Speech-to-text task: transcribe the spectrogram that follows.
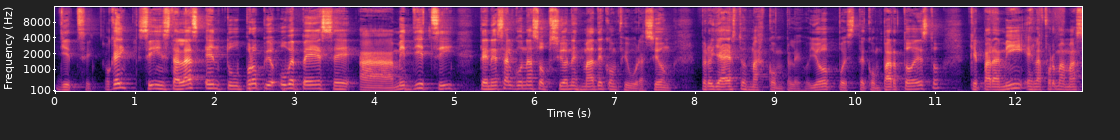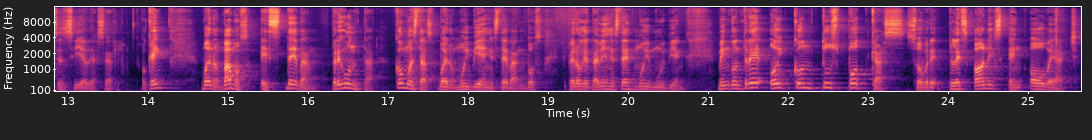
MeetJitsi. ¿Ok? Si instalas en tu propio VPS a MeetJitsi, tenés algunas opciones más de configuración, pero ya esto es más complejo. Yo pues te comparto esto, que para mí es la forma más sencilla de hacerlo. ¿Ok? Bueno, vamos, Esteban, pregunta. ¿Cómo estás? Bueno, muy bien, Esteban. Vos espero que también estés muy, muy bien. Me encontré hoy con tus podcasts sobre Plex Onyx en OVH.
